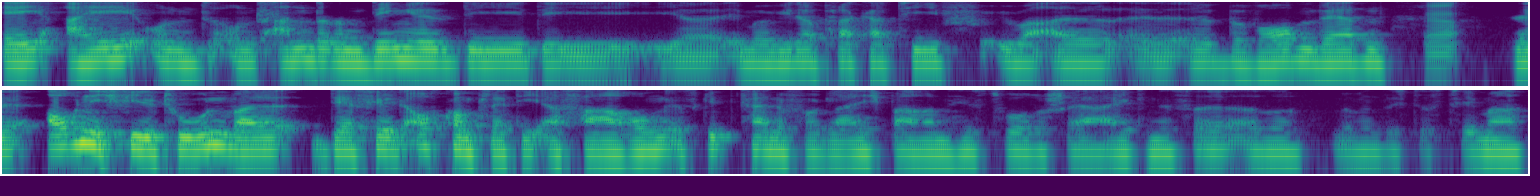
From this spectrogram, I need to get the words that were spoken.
AI und, und anderen Dinge, die, die ja immer wieder plakativ überall äh, beworben werden, ja. Äh, auch nicht viel tun, weil der fehlt auch komplett die Erfahrung. Es gibt keine vergleichbaren historischen Ereignisse. Also wenn man sich das Thema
